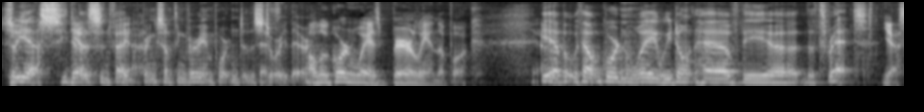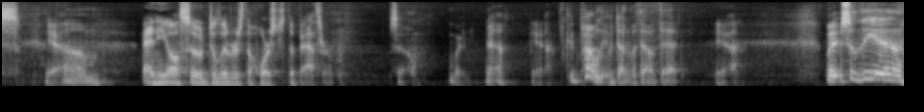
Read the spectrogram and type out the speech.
So yes, he does Yes, in fact yeah. bring something very important to the story there. Although Gordon Way is barely in the book. yeah, but without Gordon Way, we don't have the uh, the threat. Yes. Yeah. Um, and he also delivers the horse to the bathroom. So, Yeah, yeah. Probably have done without that. Yeah. But so the uh,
